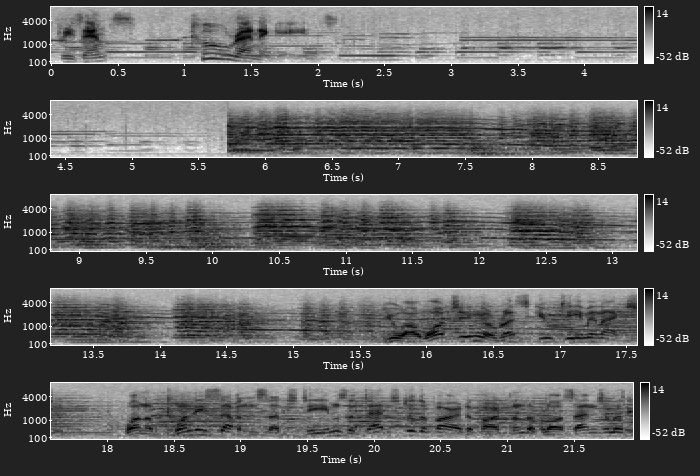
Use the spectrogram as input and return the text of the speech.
Presents Two Renegades. You are watching a rescue team in action. One of 27 such teams attached to the fire department of Los Angeles.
